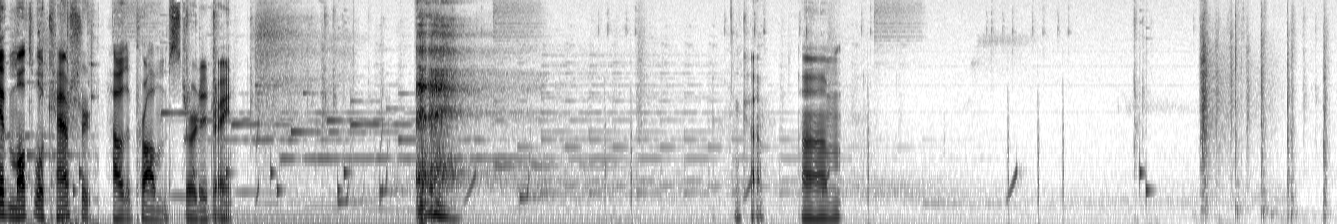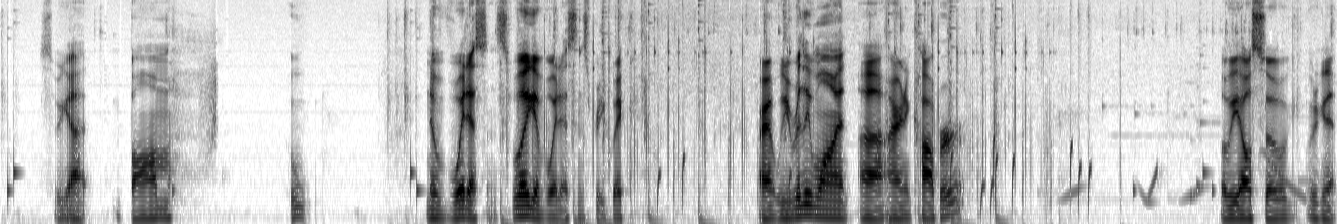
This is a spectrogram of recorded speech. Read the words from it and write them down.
You have multiple capture, how the problem started, right? okay. Um. So we got bomb. Ooh. No void essence. We'll get void essence pretty quick. All right, we really want uh, iron and copper. But we also, we're gonna,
